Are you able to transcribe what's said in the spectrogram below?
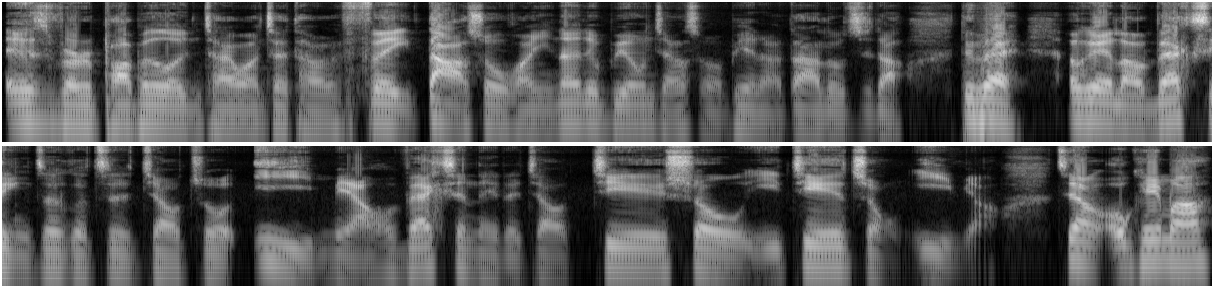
Is very popular in Taiwan，在台湾非大受欢迎，那就不用讲什么片了，大家都知道，对不对？OK，老 vaccine 这个字叫做疫苗，vaccinate 叫接受一接种疫苗，这样 OK 吗？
